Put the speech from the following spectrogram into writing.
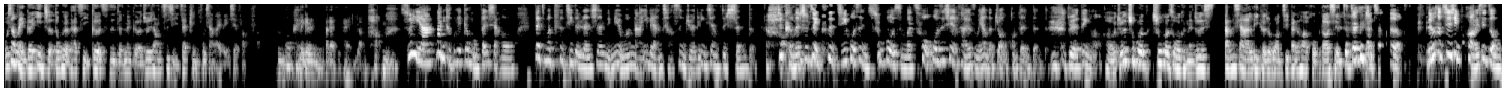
我想每个译者都会有他自己各自的那个，就是让自己再平复下来的一些方法。OK，每个人大概不太一样。好，所以啊，那你可不可以跟我们分享哦，在这么刺激的人生里面，有没有哪一两场是你觉得印象最深的？就可能 是最刺激，或是你出过什么错，或是现场有什么样的状况等等的，你自己决定了。好，我觉得出过出过错，我可能就是当下立刻就忘记，不然的话活不到现在。真的真的，然后记性不好也是一种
